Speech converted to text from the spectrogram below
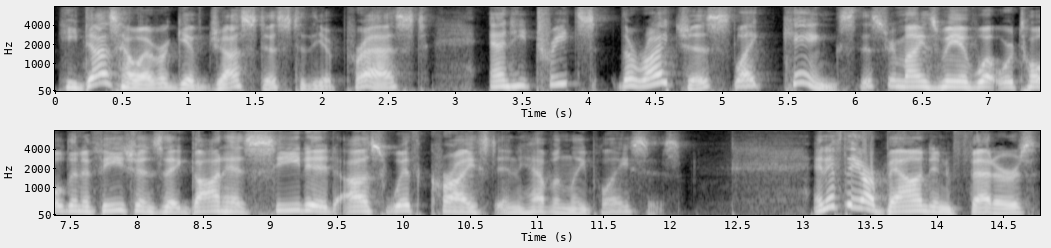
He does, however, give justice to the oppressed, and he treats the righteous like kings. This reminds me of what we're told in Ephesians that God has seated us with Christ in heavenly places. And if they are bound in fetters,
